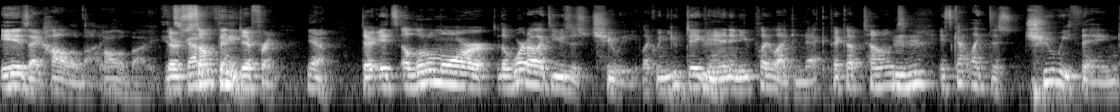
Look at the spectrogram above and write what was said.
is a hollow body. Mm. Hollow body. It's There's something thing. different. Yeah. There, it's a little more. The word I like to use is chewy. Like when you dig Mm-hmm. in and you play like neck pickup tones, it's got like this chewy thing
